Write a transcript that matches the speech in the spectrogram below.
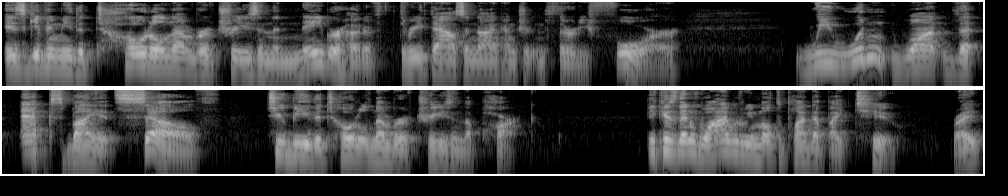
is giving me the total number of trees in the neighborhood of 3,934, we wouldn't want the x by itself to be the total number of trees in the park. Because then why would we multiply that by 2, right?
